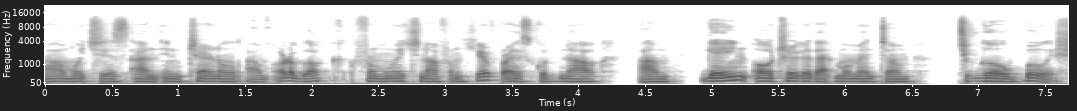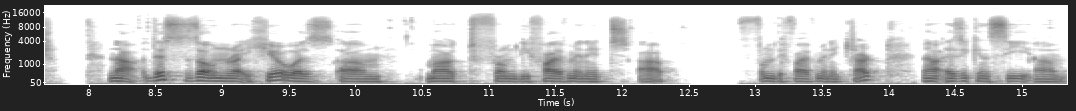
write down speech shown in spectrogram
um, which is an internal um, order block from which now from here price could now um, gain or trigger that momentum to go bullish. Now this zone right here was um, marked from the five minute uh, from the five minute chart. Now as you can see um,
